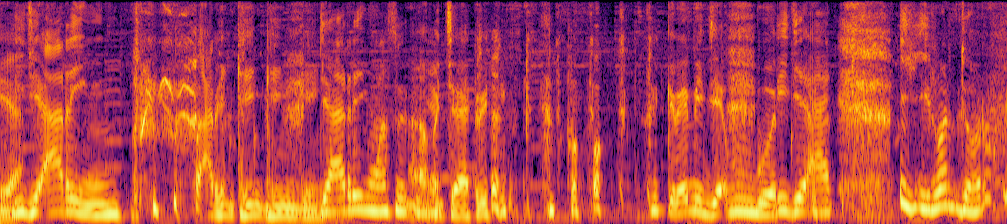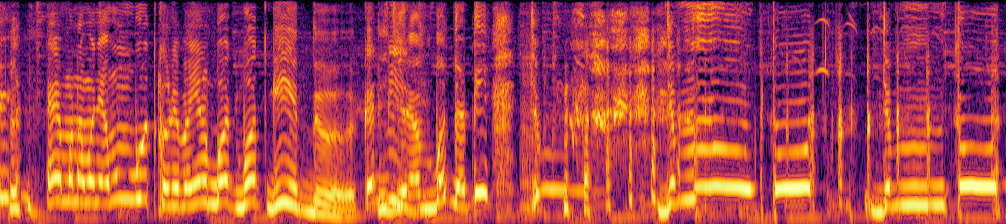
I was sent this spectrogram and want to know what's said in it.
Iya. DJ Aring. Aring king king king. Jaring maksudnya. Oh, jaring. Kira DJ embut. DJ Aring. Ih Irwan jorok nih. Eh, emang namanya embut kalau dipanggil bot-bot gitu. Kan DJ DJ Ambot berarti jem jemtut jemtut.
